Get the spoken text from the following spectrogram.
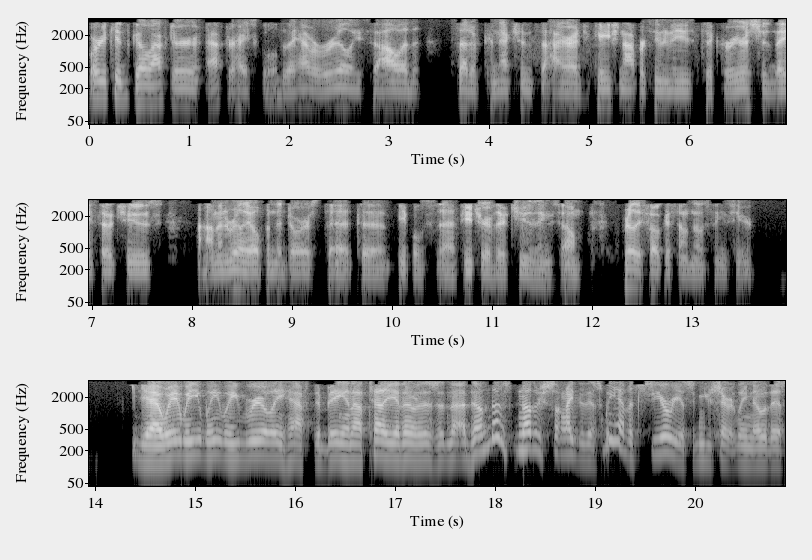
where do kids go after after high school? Do they have a really solid set of connections to higher education opportunities, to careers should they so choose, um, and really open the doors to to people's uh, future of their choosing. So really focused on those things here. Yeah, we, we, we, we really have to be, and I'll tell you, there's another, side to this. We have a serious, and you certainly know this,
